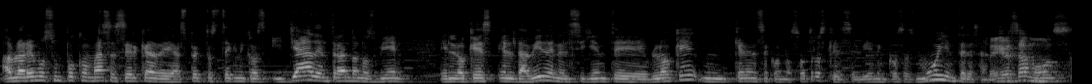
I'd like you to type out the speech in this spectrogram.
hablaremos un poco más acerca de aspectos técnicos y ya adentrándonos bien en lo que es el David en el siguiente bloque. Mm, Quédense con nosotros que se vienen cosas muy interesantes. Regresamos.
